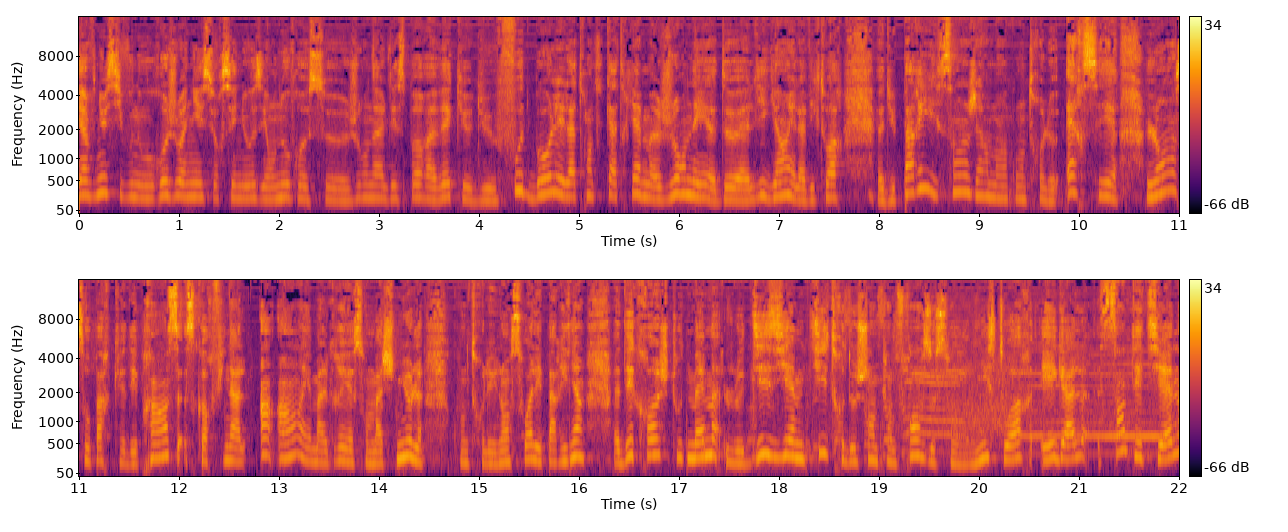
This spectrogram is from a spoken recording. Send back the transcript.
Bienvenue si vous nous rejoignez sur CNews et on ouvre ce journal des sports avec du football et la 34e journée de Ligue 1 et la victoire du Paris Saint-Germain contre le RC Lens au Parc des Princes. Score final 1-1 et malgré son match nul contre les Lensois, les Parisiens décrochent tout de même le dixième titre de champion de France de son histoire et égale Saint-Etienne.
